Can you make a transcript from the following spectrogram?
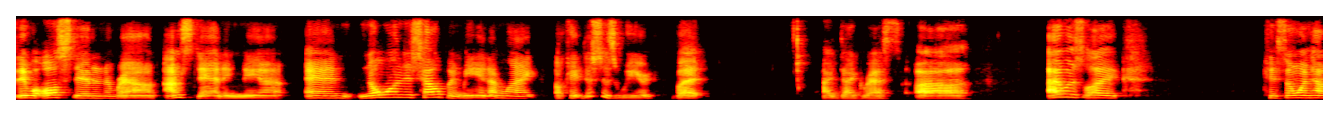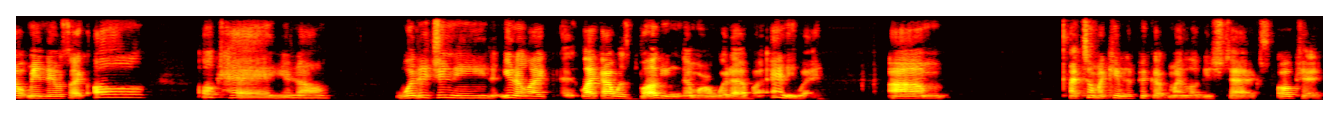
They were all standing around. I'm standing there and no one is helping me. And I'm like, okay, this is weird, but I digress. Uh, I was like, can someone help me? And they was like, oh, okay, you know, what did you need? You know, like, like I was bugging them or whatever. Anyway, um, I told them I came to pick up my luggage tags. Okay,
